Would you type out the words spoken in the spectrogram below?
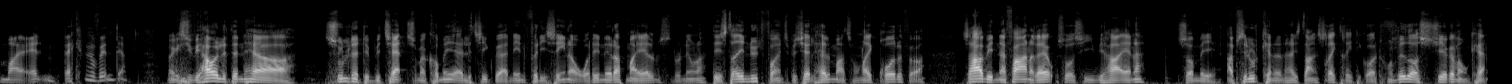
Maja Alm, hvad kan vi forvente der? Man kan sige, vi har jo lidt den her sultne debutant, som er kommet i atletikverdenen inden for de senere år. Det er netop Maja Alm, som du nævner. Det er stadig nyt for en speciel halvmarathon. Hun har ikke prøvet det før. Så har vi den erfarne rev, så at sige. Vi har Anna, som øh, absolut kender den her distance rigtig, rigtig godt. Hun ved også cirka, hvad hun kan.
